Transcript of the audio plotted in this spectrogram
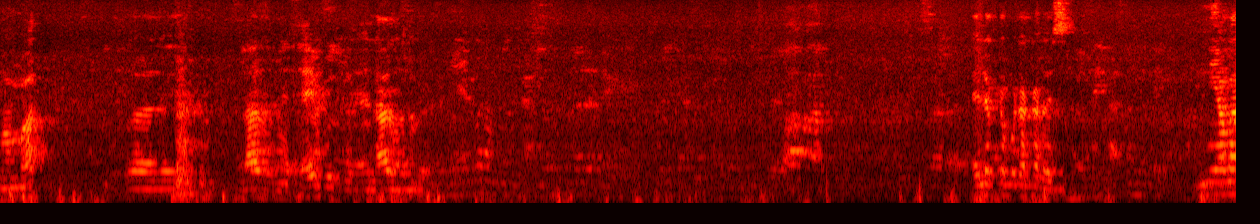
মোহাম্মদ? এই লোকটা প্রোডাক্ট কাটাইছে ইনি আবার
